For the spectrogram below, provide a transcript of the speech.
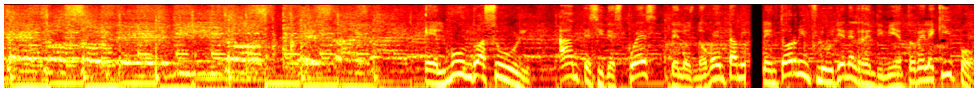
que yo soy de El mundo azul, antes y después de los 90 minutos. El entorno influye en el rendimiento del equipo.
